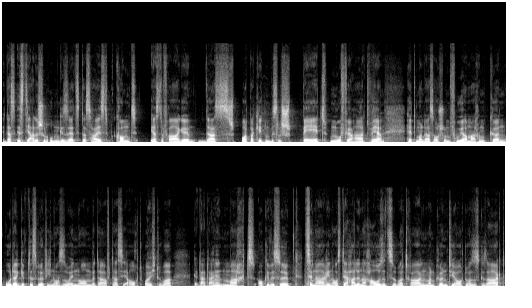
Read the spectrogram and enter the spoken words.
Das ist ja alles schon umgesetzt. Das heißt, kommt, erste Frage, das Sportpaket ein bisschen spät, nur für Hardware. Mhm. Hätte man das auch schon früher machen können? Oder gibt es wirklich noch so enormen Bedarf, dass ihr auch euch darüber Gedanken macht, auch gewisse Szenarien aus der Halle nach Hause zu übertragen. Man könnte ja auch, du hast es gesagt,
